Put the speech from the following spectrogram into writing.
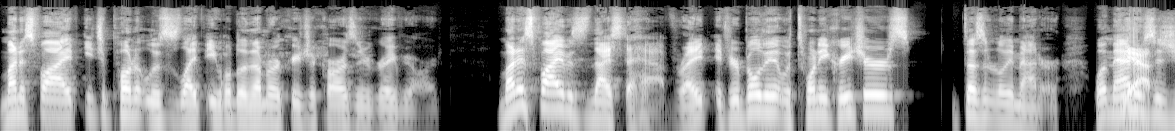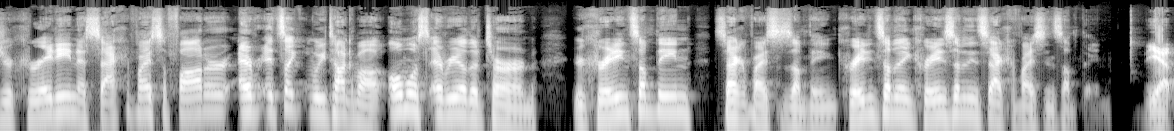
Minus five, each opponent loses life equal to the number of creature cards in your graveyard. Minus five is nice to have, right? If you're building it with 20 creatures, doesn't really matter. What matters yeah. is you're creating a sacrifice of fodder. It's like we talk about almost every other turn. You're creating something, sacrificing something, creating something, creating something, sacrificing something. Yep.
